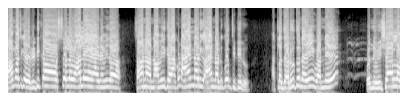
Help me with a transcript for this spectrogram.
సామాజిక రెడ్డి కాస్టోలో వాళ్ళే ఆయన మీద చాలా నా మీదకి రాకుండా ఆయన అడుగు ఆయన అడ్డుకొని తిట్టిరు అట్లా జరుగుతున్నాయి ఇవన్నీ. కొన్ని విషయాల్లో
